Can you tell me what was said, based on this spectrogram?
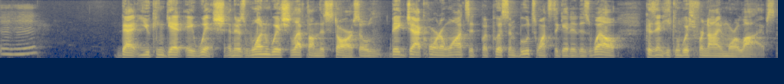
mm-hmm. That you can get a wish and there's one wish left on this star. So big jack horner wants it but puss in boots wants to get it as well because then he can wish for nine more lives.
